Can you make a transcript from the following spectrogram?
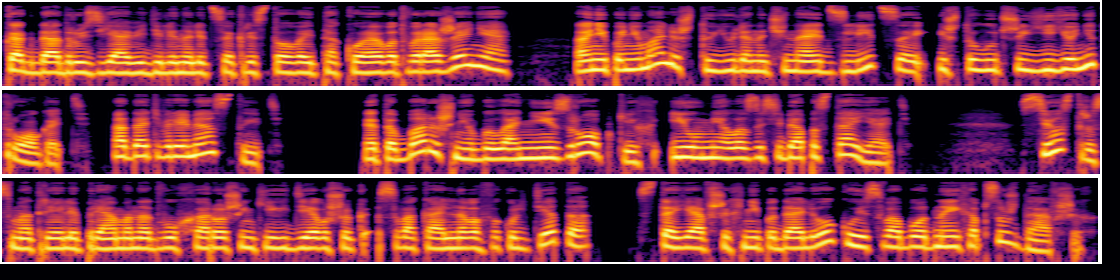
Когда друзья видели на лице Крестовой такое вот выражение, они понимали, что Юля начинает злиться и что лучше ее не трогать, а дать время остыть. Эта барышня была не из робких и умела за себя постоять. Сестры смотрели прямо на двух хорошеньких девушек с вокального факультета, стоявших неподалеку и свободно их обсуждавших.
